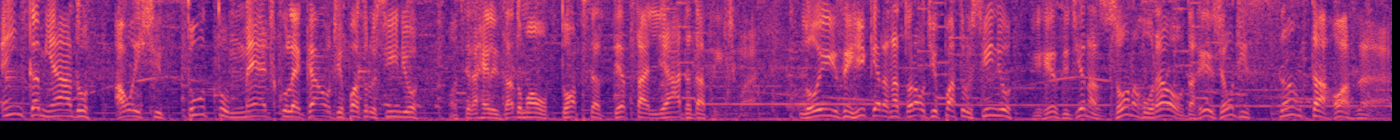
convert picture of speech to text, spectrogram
encaminhado ao Instituto Médico Legal de Patrocínio, onde será realizada uma autópsia detalhada da vítima. Luiz Henrique era natural de patrocínio e residia na zona rural da região de Santa Rosa.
